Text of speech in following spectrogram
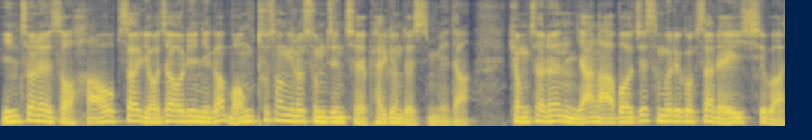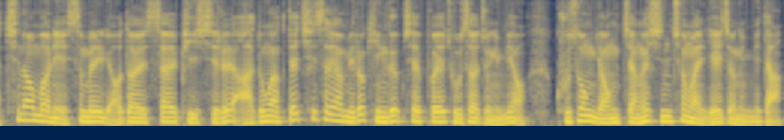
인천에서 9살 여자 어린이가 멍투성이로 숨진 채 발견됐습니다. 경찰은 양 아버지 27살 A씨와 친어머니 28살 B씨를 아동학대 치사 혐의로 긴급 체포해 조사 중이며 구속영장을 신청할 예정입니다.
